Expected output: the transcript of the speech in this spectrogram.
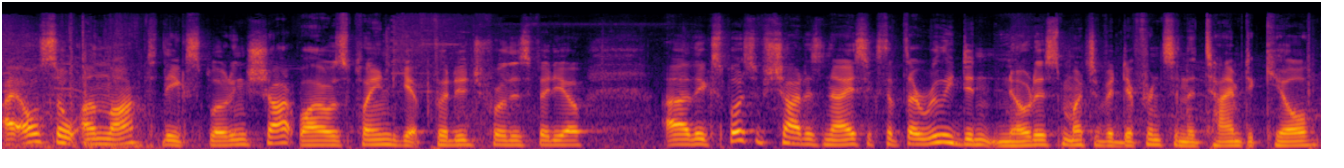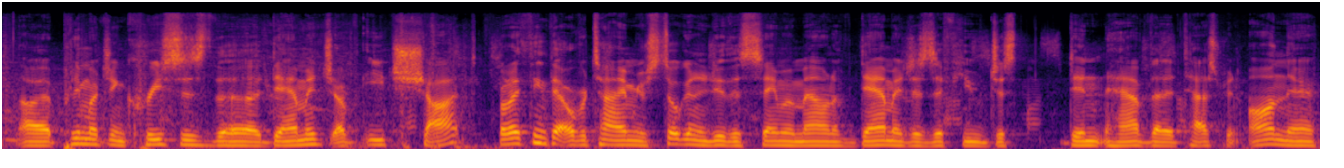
I also unlocked the exploding shot while I was playing to get footage for this video. Uh, the explosive shot is nice, except I really didn't notice much of a difference in the time to kill. Uh, it pretty much increases the damage of each shot, but I think that over time you're still going to do the same amount of damage as if you just didn't have that attachment on there.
